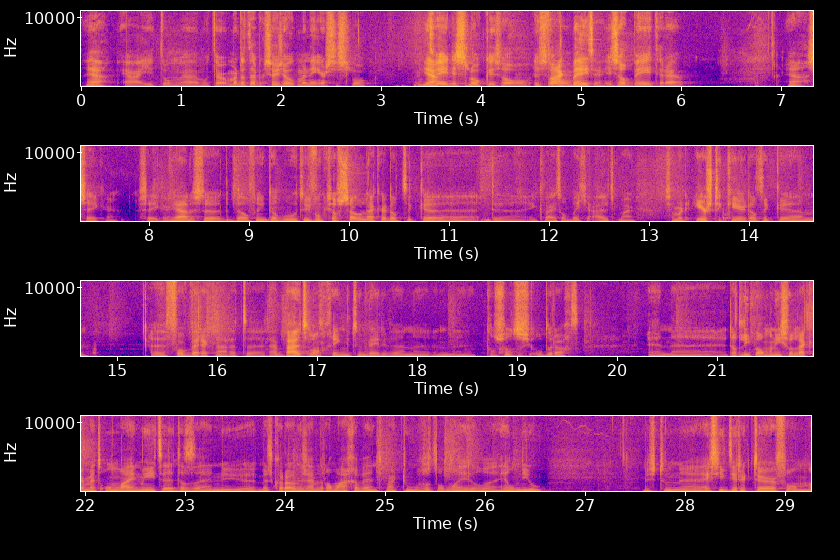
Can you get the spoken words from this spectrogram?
ja, Ja, je tong moet er. Maar dat heb ik sowieso ook met een eerste slok. Een Ja. tweede slok is al, is is vaak al, beter. is al beter, hè? Ja, zeker. Zeker. Ja, dus de, de Belvany double hood, die vond ik zelfs zo lekker dat ik... eh, de, ik wijd al een beetje uit, maar zeg maar de eerste keer dat ik... ehm, eh, voor werk naar het, eh, naar het buitenland ging. Toen deden we een, een, consultancyopdracht. En dat liep allemaal niet zo lekker met online meeten. Dat, nu met corona zijn we er allemaal aan gewend. Maar toen was het allemaal heel, heel nieuw. Dus toen heeft die directeur van,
